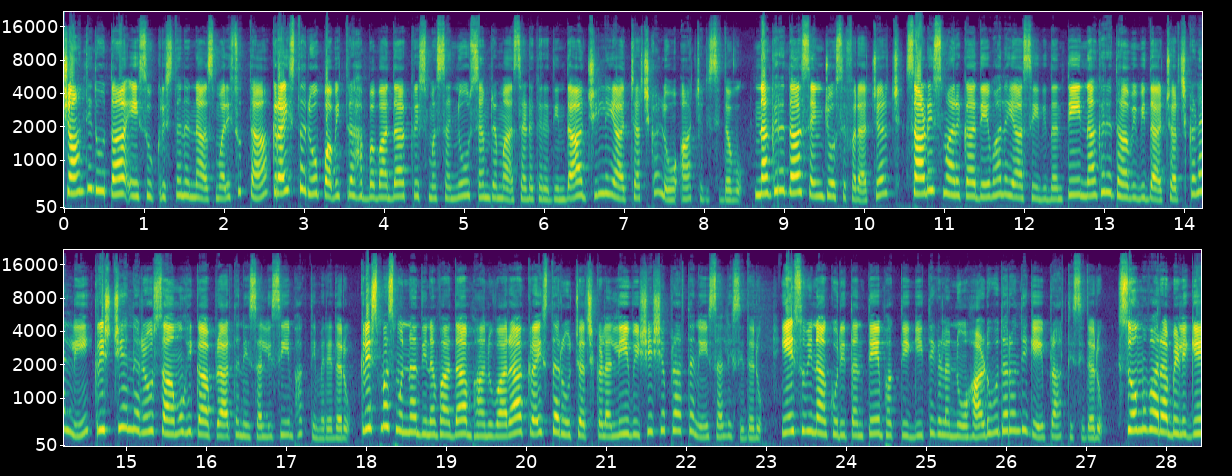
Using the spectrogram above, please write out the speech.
ಶಾಂತಿದೂತ ಏಸು ಕ್ರಿಸ್ತನನ್ನ ಸ್ಮರಿಸುತ್ತಾ ಕ್ರೈಸ್ತರು ಪವಿತ್ರ ಹಬ್ಬವಾದ ಕ್ರಿಸ್ಮಸ್ ಅನ್ನು ಸಂಭ್ರಮ ಸಡಗರದಿಂದ ಜಿಲ್ಲೆಯ ಚರ್ಚ್ಗಳು ಆಚರಿಸಿದವು. ನಗರದ ಸೆಂಟ್ ಜೋಸೆಫರ ಚರ್ಚ್, ಸಾಡಿ ಸ್ಮಾರಕ ದೇವಾಲಯ ಸೇರಿದಂತೆ ನಗರದ ವಿವಿಧ ಚರ್ಚ್ಗಳಲ್ಲಿ ಕ್ರಿಶ್ಚಿಯನ್ನರು ಸಾಮೂಹಿಕ ಪ್ರಾರ್ಥನೆ ಸಲ್ಲಿಸಿ ಭಕ್ತಿ ಮೆರೆದರು. ಕ್ರಿಸ್ಮಸ್ ಮುನ್ನ ದಿನವಾದ ಭಾನುವಾರ ಕ್ರೈಸ್ತರು ಚರ್ಚ್ಗಳಲ್ಲಿ ವಿಶೇಷ ಪ್ರಾರ್ಥನೆ ಸಲ್ಲಿಸಿದರು. ಯೇಸುವಿನ ಕುರಿತಂತೆ ಭಕ್ತಿ ಗೀತೆಗಳನ್ನು ಹಾಡುವುದರೊಂದಿಗೆ ಪ್ರಾರ್ಥಿಸಿದರು. ಸೋಮವಾರ ಬೆಳಿಗ್ಗೆ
